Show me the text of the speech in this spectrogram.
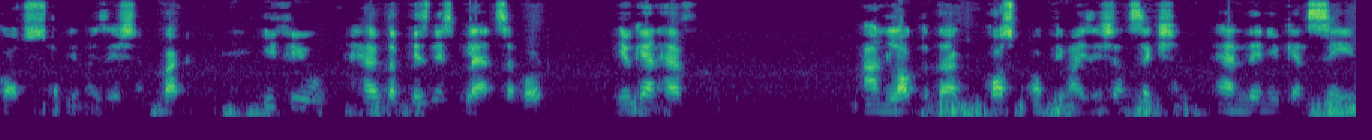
cost optimization. But if you have the business plan support you can have unlocked the cost optimization section. And then you can see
